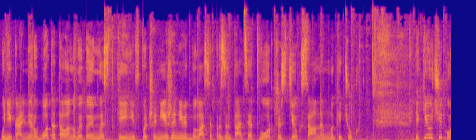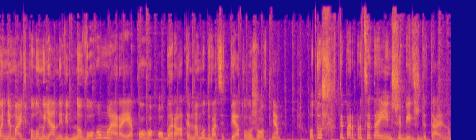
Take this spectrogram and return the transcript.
Унікальні роботи талановитої мисткині в Печеніжині відбулася презентація творчості Оксани Микитюк. Які очікування мають коломияни від нового мера, якого обиратимемо 25 жовтня? Отож, тепер про це та інше більш детально.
